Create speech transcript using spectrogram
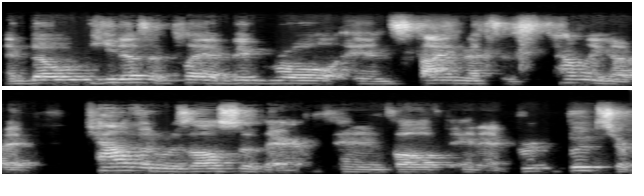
And though he doesn't play a big role in Steinmetz's telling of it, Calvin was also there and involved in it. Bucer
